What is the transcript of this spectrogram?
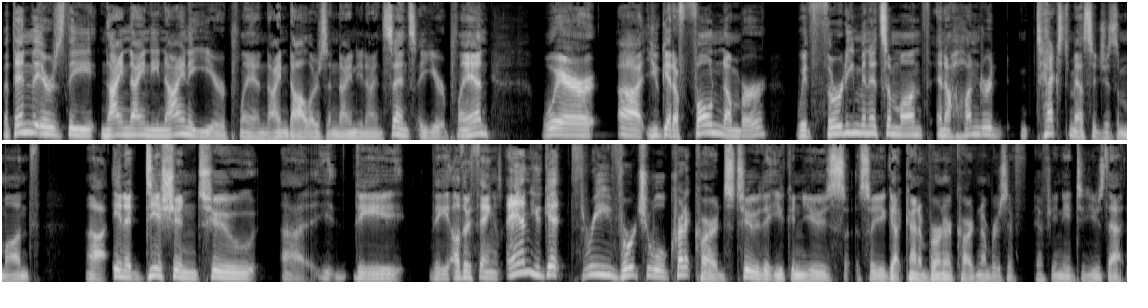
But then there's the 9.99 a year plan, nine dollars and ninety nine cents a year plan, where uh, you get a phone number with 30 minutes a month and 100 text messages a month, uh, in addition to uh, the the other things, and you get three virtual credit cards too that you can use. So you got kind of burner card numbers if if you need to use that.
